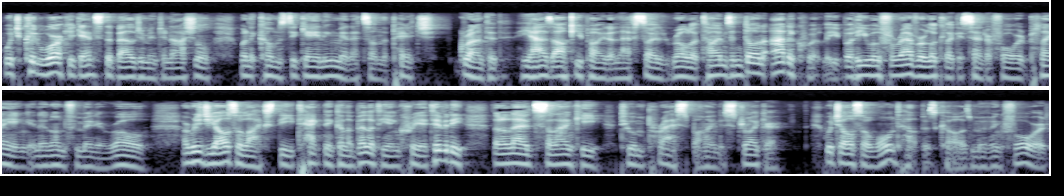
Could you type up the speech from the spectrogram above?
which could work against the Belgium international when it comes to gaining minutes on the pitch. Granted, he has occupied a left sided role at times and done adequately, but he will forever look like a centre forward playing in an unfamiliar role. Origi also lacks the technical ability and creativity that allowed Solanke to impress behind a striker which also won't help his cause moving forward.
